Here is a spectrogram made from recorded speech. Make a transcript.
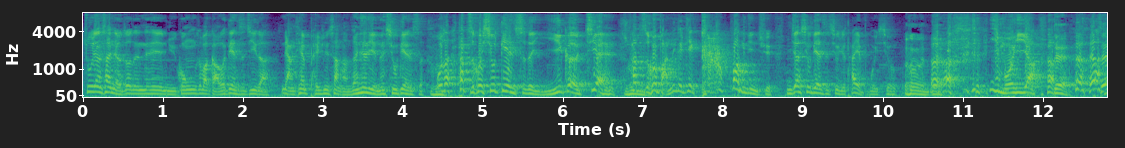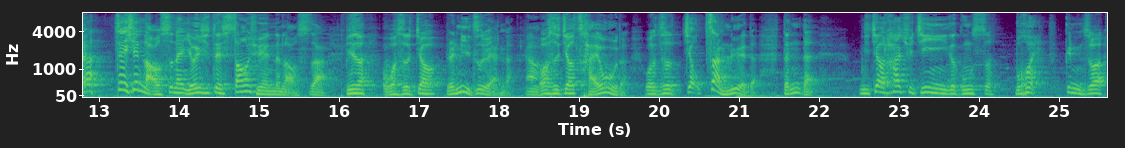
珠江三角洲的那些女工是吧，搞个电视机的，两天培训上岗，人家也能修电视？我说他只会修电视的一个键，他只会把那个键咔放进去。你叫修电视修修，他也不会修，一模一样。对，这这些老师呢，尤其对商学院的老师啊，比如说我是教人力资源的，我是教财务。的，我是教战略的，等等，你叫他去经营一个公司，不会跟你说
